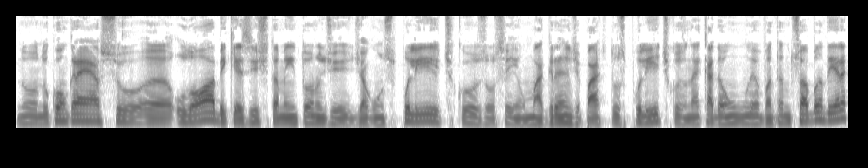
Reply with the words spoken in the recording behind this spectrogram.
no, no, Congresso, uh, o lobby que existe também em torno de, de alguns políticos, ou seja, uma grande parte dos políticos, né, cada um levantando sua bandeira,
